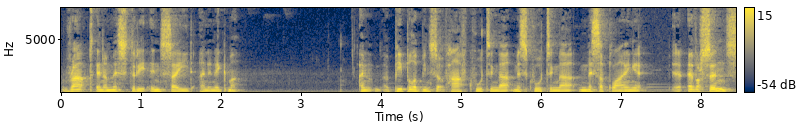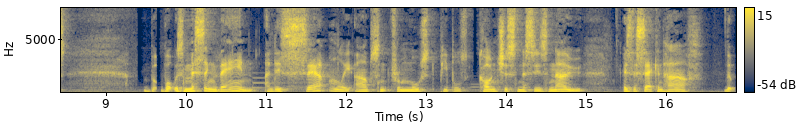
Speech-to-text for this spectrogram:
wrapped in a mystery inside an enigma. And people have been sort of half quoting that, misquoting that, misapplying it ever since. But what was missing then, and is certainly absent from most people's consciousnesses now, is the second half that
